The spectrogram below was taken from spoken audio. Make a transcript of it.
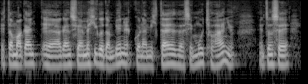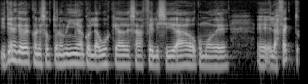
estamos acá eh, acá en Ciudad de México también con amistades de hace muchos años. Entonces, y tiene que ver con esa autonomía, con la búsqueda de esa felicidad o como de eh, el afecto.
